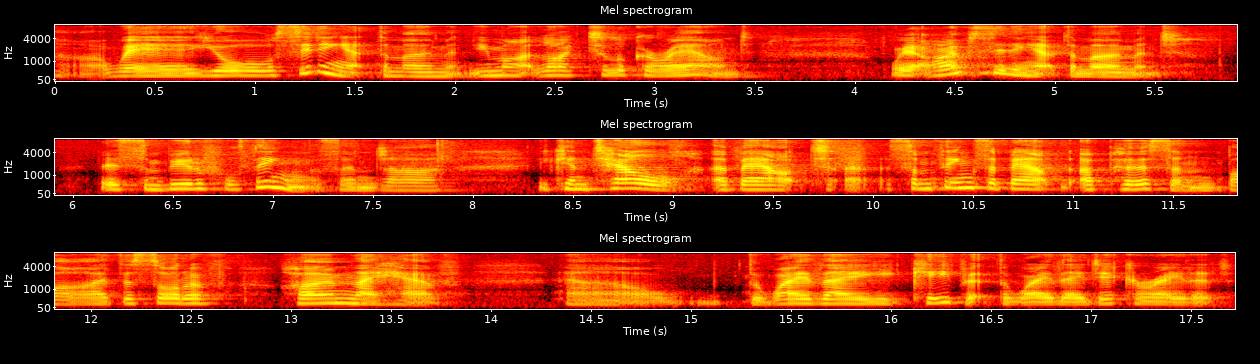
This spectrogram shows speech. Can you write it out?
Uh, where you're sitting at the moment, you might like to look around. Where I'm sitting at the moment, there's some beautiful things, and uh, you can tell about uh, some things about a person by the sort of home they have, uh, the way they keep it, the way they decorate it,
